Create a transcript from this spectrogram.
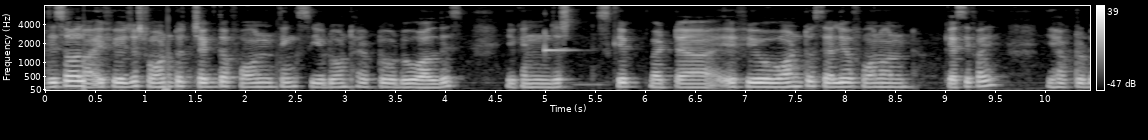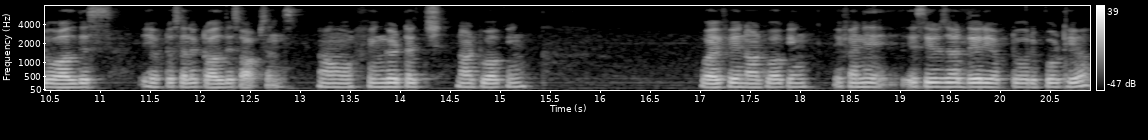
This all uh, if you just want to check the phone things you don't have to do all this. You can just skip but uh, if you want to sell your phone on Cashify you have to do all this you have to select all these options. Now finger touch not working Wi-Fi not working. If any issues are there you have to report here.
